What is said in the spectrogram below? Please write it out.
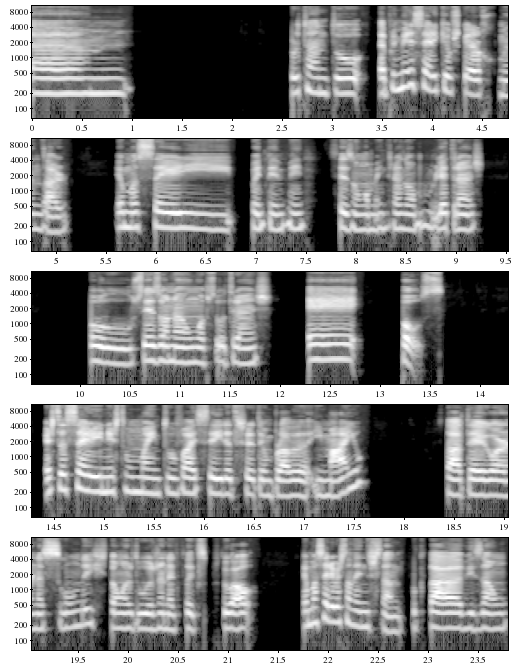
Um, portanto, a primeira série que eu vos quero recomendar é uma série, independentemente se seja um homem trans ou uma mulher trans, ou seja ou não uma pessoa trans, é Pose. Esta série neste momento vai sair a terceira temporada em maio. Está até agora na segunda e estão as duas na Netflix Portugal. É uma série bastante interessante porque dá a visão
